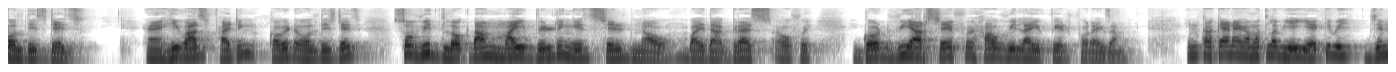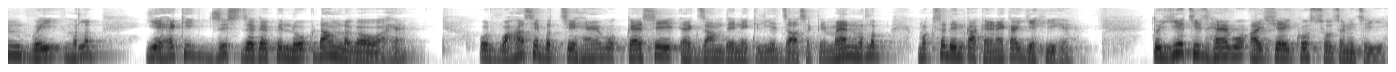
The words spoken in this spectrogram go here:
all this days he was fighting Covid all this days so with lockdown my building is sealed now by the grace of God we are safe how we appear for exam इनका कहने का मतलब यही है कि भाई, जिन भाई मतलब ये है कि जिस जगह पे लॉकडाउन लगा हुआ है और वहाँ से बच्चे हैं, वो कैसे एग्ज़ाम देने के लिए जा सकते हैं? मैन मतलब मकसद इनका कहने का यही है। तो ये चीज़ है वो आईसीआई को सोचनी चाहिए।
